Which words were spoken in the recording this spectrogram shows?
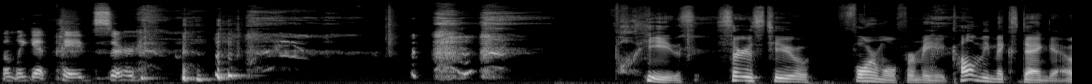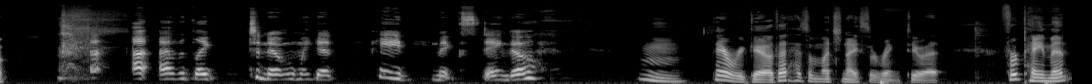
when we get paid, sir. Please, sir's too formal for me. Call me Mix Dango. I, I would like to know when we get paid, Mix Dango. Hmm, there we go. That has a much nicer ring to it. For payment,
